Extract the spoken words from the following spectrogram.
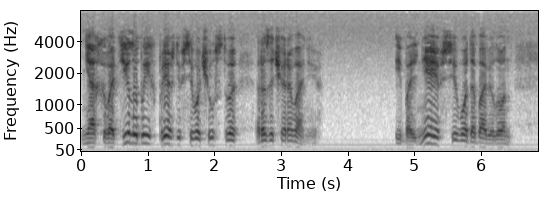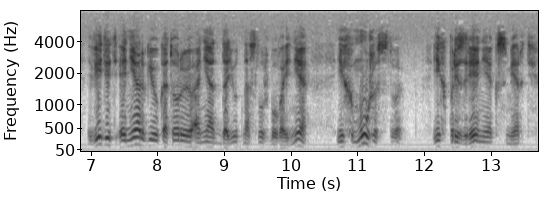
не охватило бы их прежде всего чувство разочарования? И больнее всего, добавил он, видеть энергию, которую они отдают на службу войне, их мужество, их презрение к смерти.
